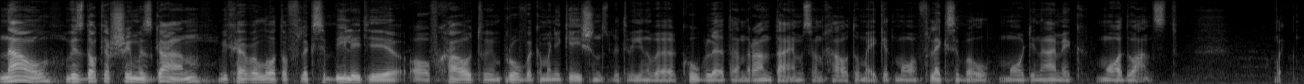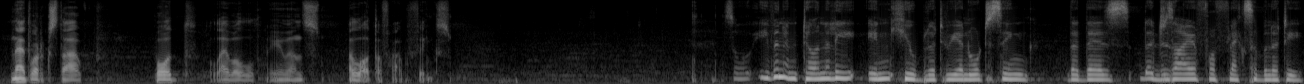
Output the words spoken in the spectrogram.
now, with dockershim is gone, we have a lot of flexibility of how to improve the communications between the kubelet and runtimes and how to make it more flexible, more dynamic, more advanced. Like network stuff, pod level events, a lot of other things. So even internally in Kubelet, we are noticing that there's a desire for flexibility.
